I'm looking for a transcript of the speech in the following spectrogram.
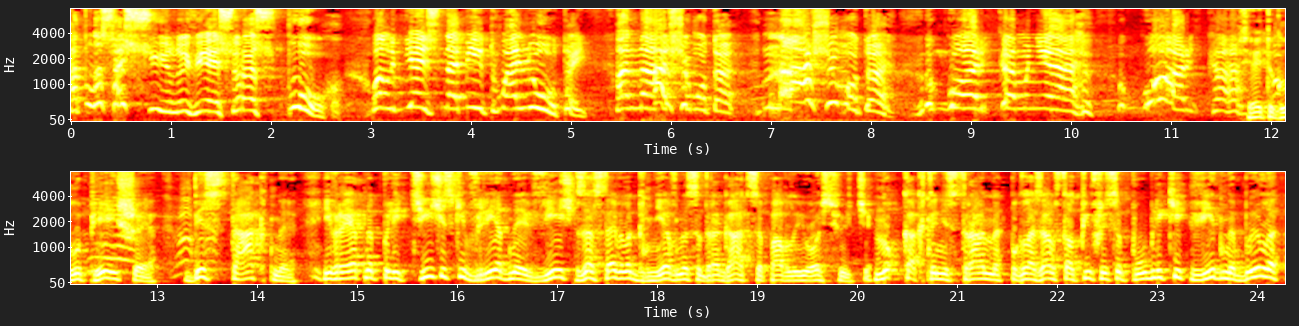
От лососины весь распух. Он весь набит валютой. А нашему-то, нашему-то горько мне, горько. Вся эта глупейшая, бестактная и, вероятно, политически вредная вещь заставила гневно содрогаться Павла Иосифовича. Но, как-то ни странно, по глазам столпившейся публики видно было,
